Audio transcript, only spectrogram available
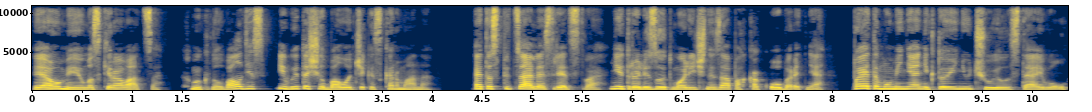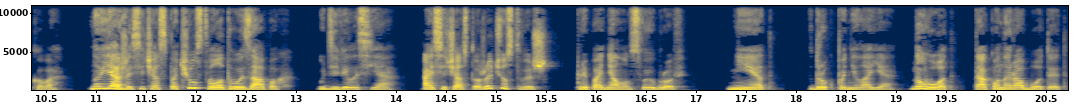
«Я умею маскироваться», – хмыкнул Валдис и вытащил баллончик из кармана. «Это специальное средство, нейтрализует мой личный запах, как оборотня, поэтому меня никто и не учуял из стаи Волкова». «Но я же сейчас почувствовала твой запах», – удивилась я. «А сейчас тоже чувствуешь?» – приподнял он свою бровь. «Нет», – вдруг поняла я. «Ну вот, так он и работает.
